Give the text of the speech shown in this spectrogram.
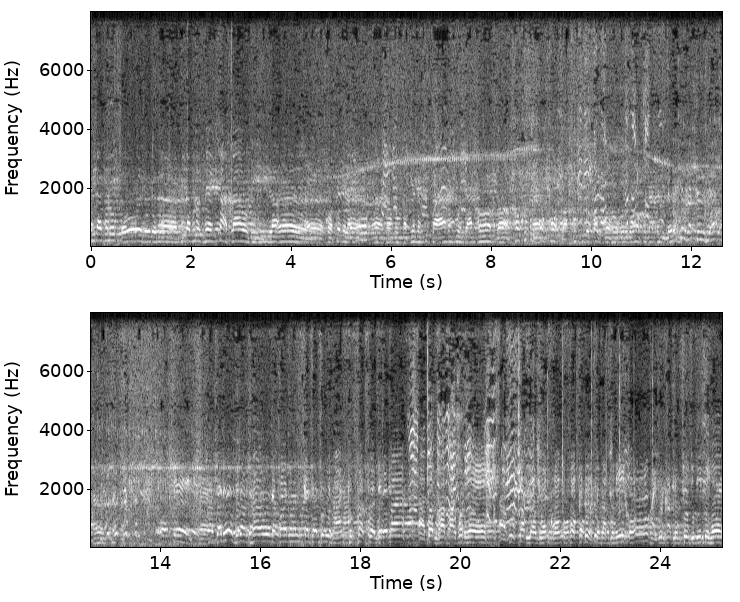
พีราบุรุษโอ้ยโดยโดยพีราบุรุษแห่งชาติเราดีละเออขอบคุณหลายๆเด้อเออน้องๆนักเรียนนักศึกษานักบวชยานพ่อเนาะเข้าคุยกันพ่อว่าเข้าคุยกันพ่อว่าขนาดนั้นเลยรักชื่อเหรอ เคขอบใจเด้พี่น้องชาวนครกระชนผู้บริหารทุกภาคส่วนที่ได้มาต้อนรับอาบุญเฮผู้ขับเรือเหมือนของพอกระโดดสำหรับวันนี้ขอให้บุญขับนำชื่อยู่ดีไม่แห้ง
